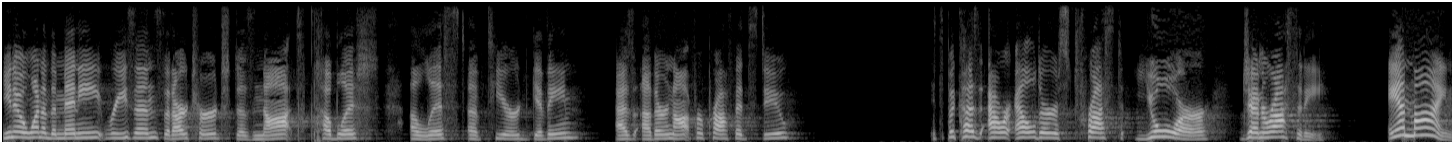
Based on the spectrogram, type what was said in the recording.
You know, one of the many reasons that our church does not publish a list of tiered giving as other not for profits do, it's because our elders trust your generosity and mine.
